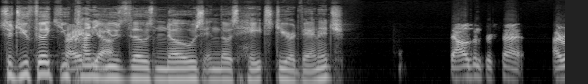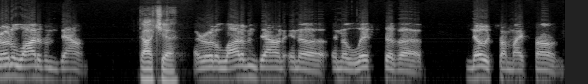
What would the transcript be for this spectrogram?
So do you feel like you Right? kind of Yeah. use those no's and those hates to your advantage? Thousand percent. I wrote a lot of them down. Gotcha. I wrote a lot of them down in a in a list of uh, notes on my phone.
